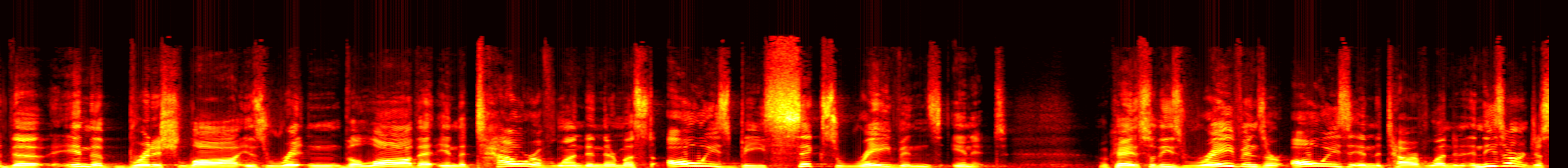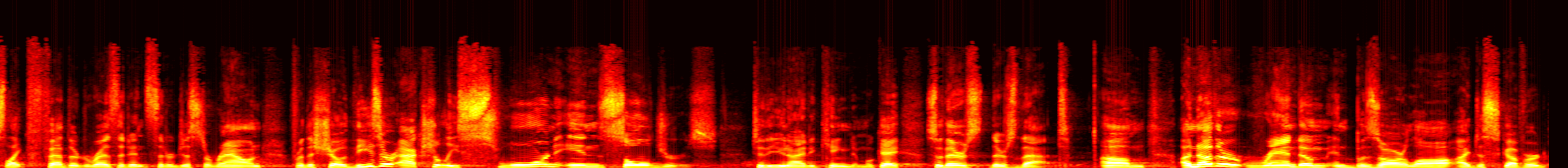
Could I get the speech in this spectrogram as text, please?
the, in the British law is written the law that in the Tower of London there must always be six ravens in it. Okay, so these ravens are always in the Tower of London, and these aren't just like feathered residents that are just around for the show. These are actually sworn in soldiers to the United Kingdom. Okay, so there's, there's that. Um, another random and bizarre law I discovered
